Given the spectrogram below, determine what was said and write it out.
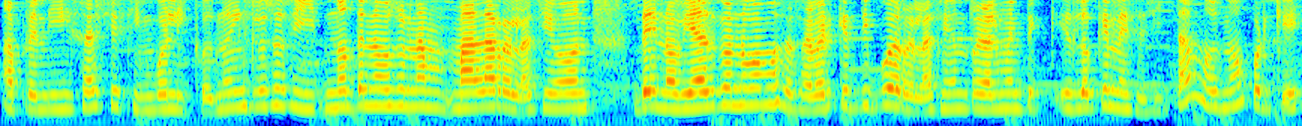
aprendizajes simbólicos, ¿no? Incluso si no tenemos una mala relación de noviazgo, no vamos a saber qué tipo de relación realmente es lo que necesitamos, ¿no? Porque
